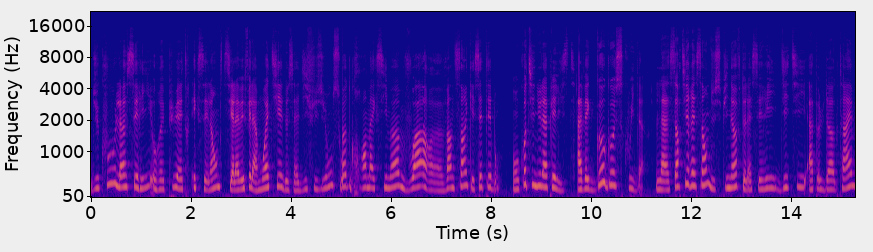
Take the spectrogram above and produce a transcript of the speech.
Du coup, la série aurait pu être excellente si elle avait fait la moitié de sa diffusion, soit grand maximum, voire 25 euh, et c'était bon. On continue la playlist avec Gogo Squid. La sortie récente du spin-off de la série DT Apple Dog Time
